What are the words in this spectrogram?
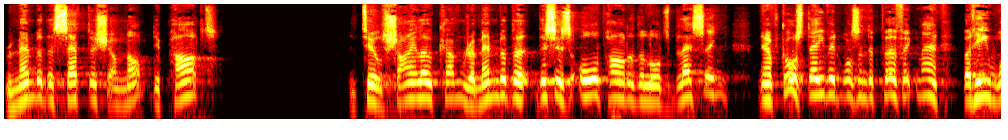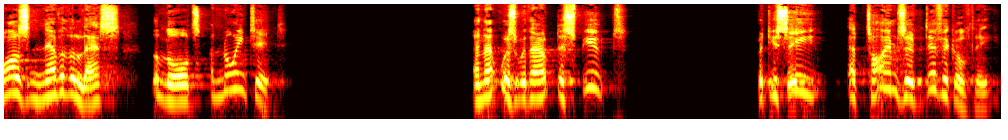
Remember, the scepter shall not depart until Shiloh come. Remember that this is all part of the Lord's blessing. Now, of course, David wasn't a perfect man, but he was nevertheless the Lord's anointed. And that was without dispute. But you see, at times of difficulty,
